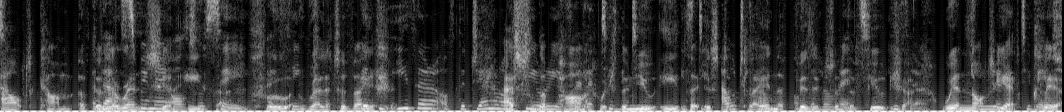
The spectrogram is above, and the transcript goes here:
outcome of the Thus we may Lorentzian ether say, through relativation. ether of the general As for the part which the new ether is to play in the physics of the future, we are not yet clear.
